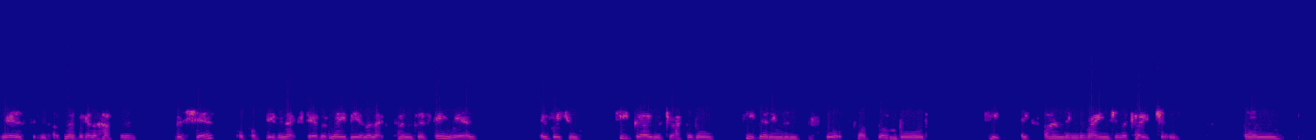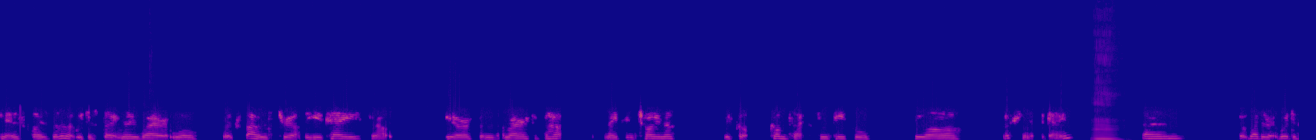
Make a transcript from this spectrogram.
realistically that's never going to happen this year or possibly even next year, but maybe in the next 10, 15 years, if we can keep going with Dragon Ball, keep getting the sports clubs on board, keep expanding the range and the coaches, then you know, the sky's the limit. We just don't know where it will, will expand throughout the UK, throughout Europe and America, perhaps, maybe in China. We've got contacts from people who are looking at the game. Mm. Um, but whether it would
